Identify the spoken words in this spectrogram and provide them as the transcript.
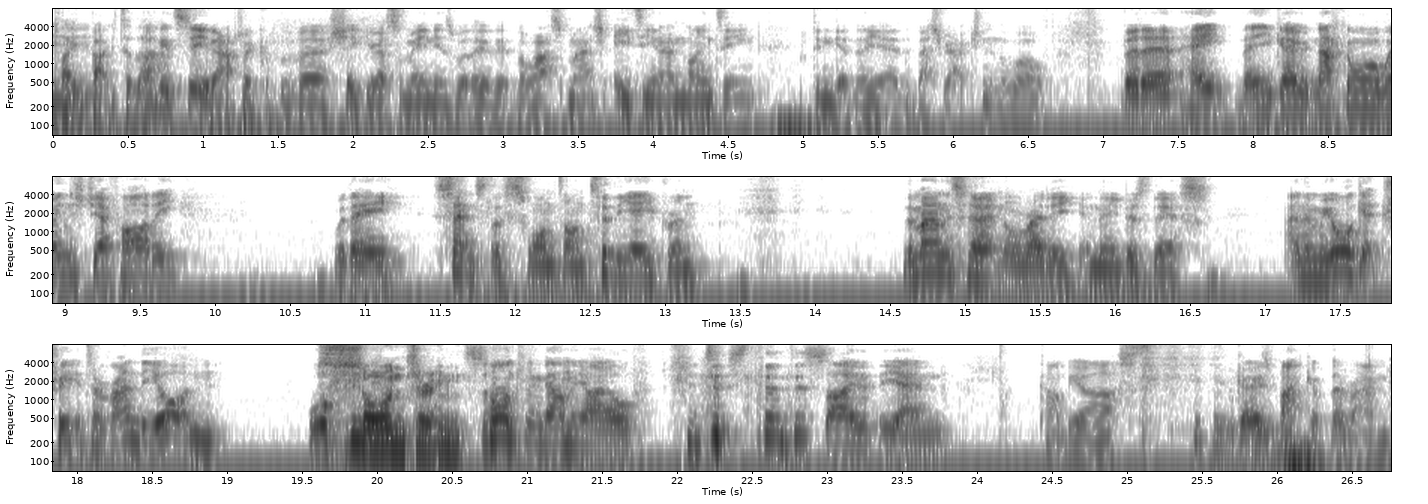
played Mm. back to that. I could see it after a couple of uh, shaky WrestleManias where they, the last match, 18 and 19, didn't get the yeah, the best reaction in the world. But uh, hey, there you go. Nakamura wins. Jeff Hardy with a senseless swanton to the apron. The man is hurting already, and then he does this, and then we all get treated to Randy Orton walking Sauntering. sauntering down the aisle, just to the side at the end. Can't be asked. He goes back up the ramp.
